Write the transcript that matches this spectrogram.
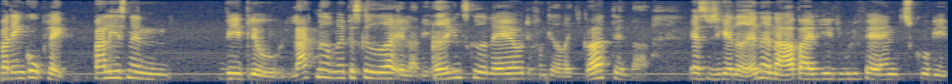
var det en god plan? Bare lige sådan en, vi blev lagt ned med beskeder, eller vi havde ikke en skid at lave, det fungerede rigtig godt, eller jeg synes ikke, jeg lavede andet end at arbejde hele juleferien, skulle vi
